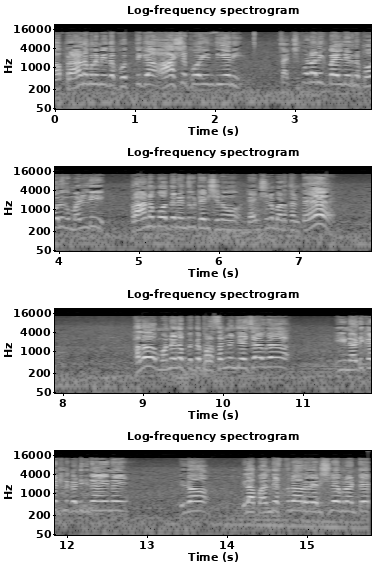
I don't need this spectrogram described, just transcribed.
మా ప్రాణముల మీద బొత్తిగా ఆశపోయింది అని. చచ్చిపోవడానికి బయలుదేరిన పౌలుకు మళ్ళీ ప్రాణం పోద్దని ఎందుకు టెన్షన్? టెన్షన్ పడుతుంటే? హలో మొన్నేదో పెద్ద ప్రసంగం చేశావుగా. ఈ నడికట్లు గడిగినాయని. ఇదిగో ఇలా బంధిస్తున్నారు ఎరుసలేములు అంటే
